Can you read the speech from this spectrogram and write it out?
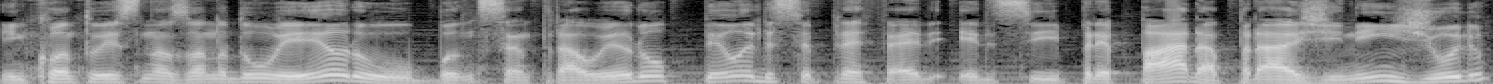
Enquanto isso, na zona do euro, o Banco Central Europeu ele se, prefere, ele se prepara para agir em julho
